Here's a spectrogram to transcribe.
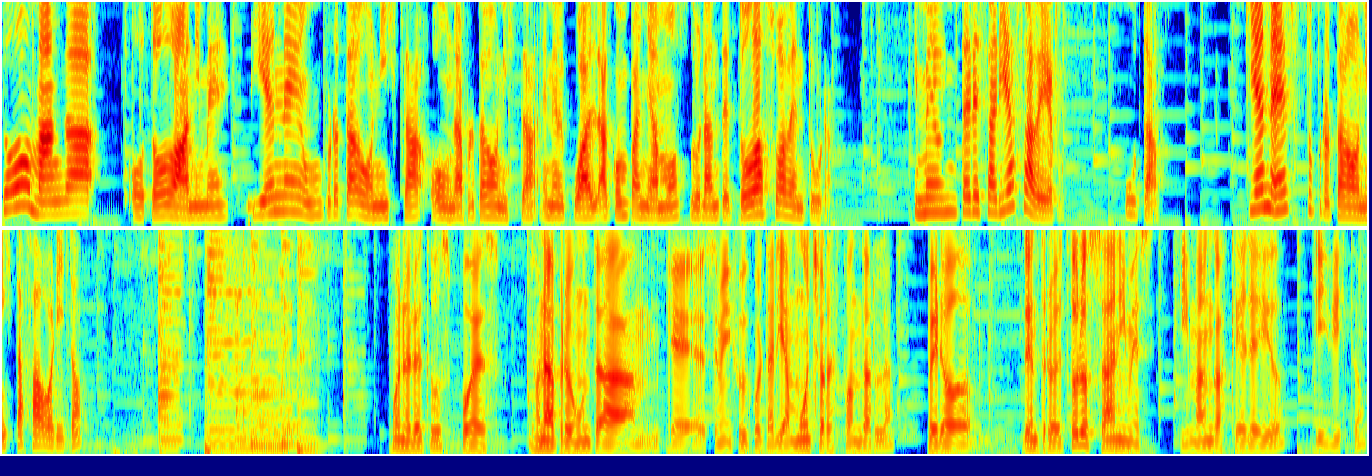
Todo manga o todo anime tiene un protagonista o una protagonista en el cual acompañamos durante toda su aventura. Y me interesaría saber, Uta, ¿Quién es tu protagonista favorito? Bueno, Letus, pues es una pregunta mm, que se me dificultaría mucho responderla, pero dentro de todos los animes y mangas que he leído y visto,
